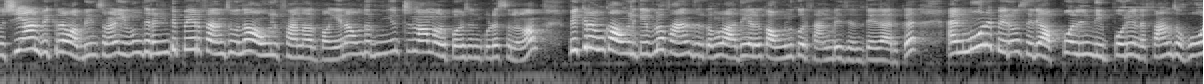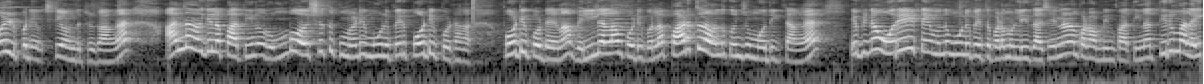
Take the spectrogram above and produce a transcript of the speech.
ஸோ ஷியான் விக்ரம் அப்படின்னு சொன்னால் இவங்க ரெண்டு பேர் ஃபேன்ஸும் வந்து அவங்களுக்கு ஃபேனாக இருப்பாங்க. ஏன்னா வந்து ஒரு நியூட்ரலான ஒரு பர்சன் கூட சொல்லலாம். விக்ரமுக்கு அவங்களுக்கு எவ்வளோ ஃபேன்ஸ் இருக்காங்களோ அதே அளவுக்கு அவங்களுக்கு ஒரு ஃபேன் பேஸ் இருந்துகிட்டே தான் இருக்குது அண்ட் மூணு பேரும் சரி அப்போலேருந்து இப்போ வரையும் அந்த ஃபேன்ஸை ஹோல்ட் பண்ணி வச்சுட்டே வந்துட்டுருக்காங்க. அந்த வகையில் பார்த்தீங்கன்னா ரொம்ப வருஷத்துக்கு முன்னாடி மூணு பேர் போட்டி போட்டாங்க. போட்டி போட்டதுன்னா வெளியிலலாம் போட்டி போடல படத்தில் வந்து கொஞ்சம் மோதிக்கிட்டாங்க. எப்படின்னா ஒரே டைம் வந்து மூணு பேர்த்து படம் ரிலீஸ் ஆச்சு. என்னென்ன படம் அப்படின்னு பார்த்தீங்கன்னா திருமலை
